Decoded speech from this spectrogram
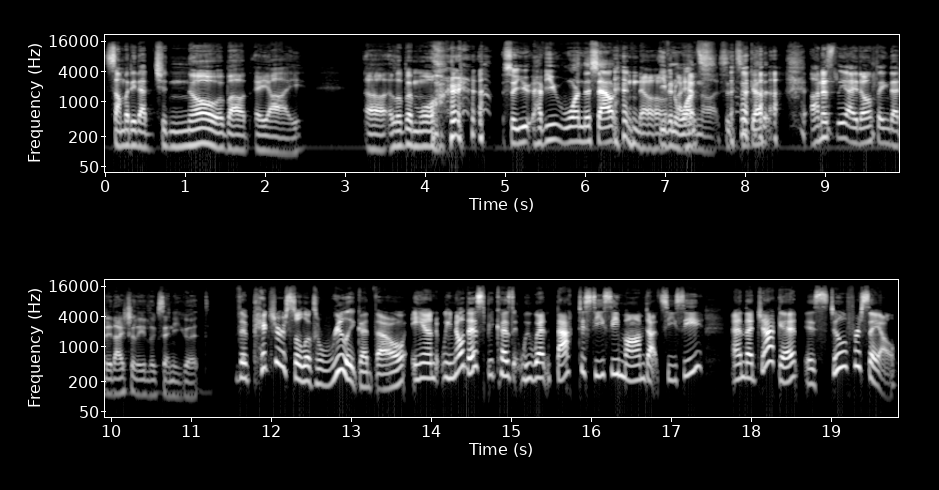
somebody that should know about AI uh, a little bit more. So you have you worn this out no, even I have once not. since you got it? Honestly, I don't think that it actually looks any good. The picture still looks really good though, and we know this because we went back to ccmom.cc and the jacket is still for sale.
